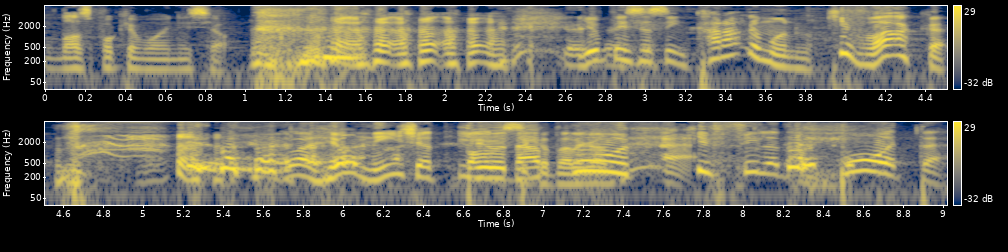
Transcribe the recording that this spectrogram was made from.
o nosso Pokémon inicial. e eu pensei assim, caralho, mano, que vaca! ela realmente é tóxica, da tá ligado? puta! Que filha da puta!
